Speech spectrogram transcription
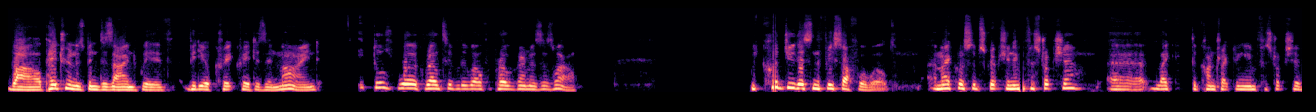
while Patreon has been designed with video creators in mind, it does work relatively well for programmers as well. We could do this in the free software world. A micro subscription infrastructure, uh, like the contracting infrastructure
